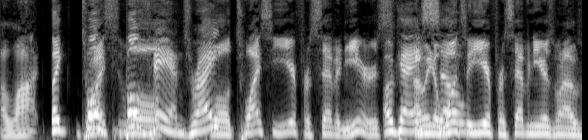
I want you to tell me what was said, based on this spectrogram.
A lot. Like both, both hands, right? Well, twice a year for seven years. Okay, I mean, so- once a year for seven years when I was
